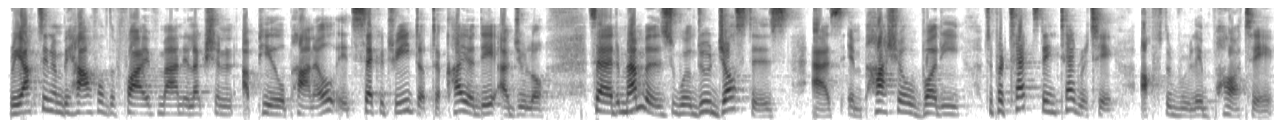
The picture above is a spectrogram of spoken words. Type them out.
Reacting on behalf of the five-man election appeal panel, its secretary, Dr. Kayode Ajulo, said members will do justice as impartial body to protect the integrity of the ruling party.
